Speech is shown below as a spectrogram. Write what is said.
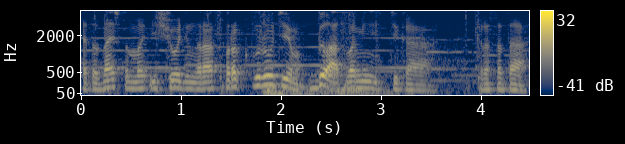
Это значит, что мы еще один раз прокрутим. Да, два мистика. Красота.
